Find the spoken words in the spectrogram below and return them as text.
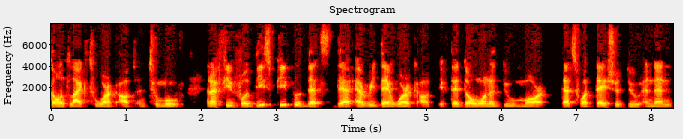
don't like to work out and to move. And I feel for these people, that's their everyday workout. If they don't want to do more, that's what they should do. And then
